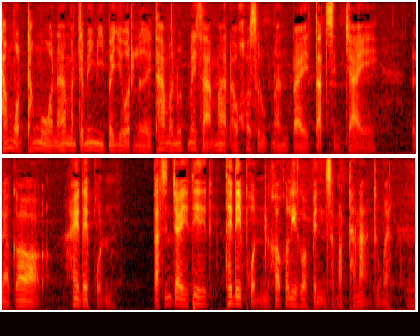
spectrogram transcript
ทั้งหมดทั้งมวลนะมันจะไม่มีประโยชน์เลย ถ้ามนุษย์ไม่สามารถเอาข้อสรุปนั้นไปตัดสินใจ แล้วก็ให้ได้ผล ตัดสินใจที่ที่ได้ผลเขาก็เรียกว่าเป็นสมรรถนะถูกไหมเพ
